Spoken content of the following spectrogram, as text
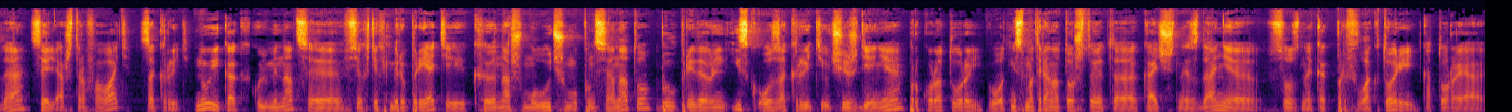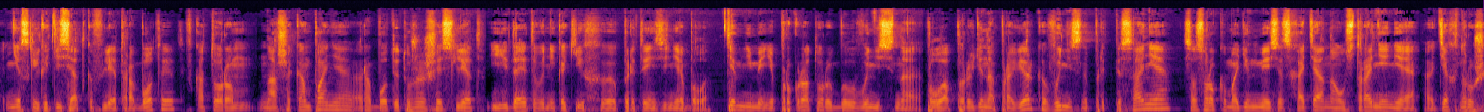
Да? Цель оштрафовать, закрыть. Ну и как кульминация всех этих мероприятий к нашему лучшему пансионату был предъявлен иск о закрытии учреждения прокуратурой. Вот, несмотря на то, что это качественное здание, созданное как профилакторий, которое несколько десятков лет работает, в котором наша компания работает уже 6 лет, и до этого никаких э, претензий не было. Тем не менее, прокуратурой была вынесена, была проведена проверка, вынесено предписание со сроком один месяц, хотя на устранение э, тех нарушений,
